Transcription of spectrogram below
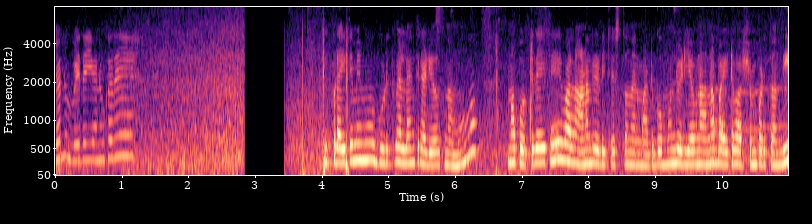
కదా నువ్వే దయ్యాను కదే ఇప్పుడైతే మేము గుడికి వెళ్ళడానికి రెడీ అవుతున్నాము. మా పొట్టిదైతే వాళ్ళ నాన్న రెడీ చేస్తుంది అనమాట గుమ్మం రెడీ అవ్వ నాన్న బయట వర్షం పడుతుంది.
